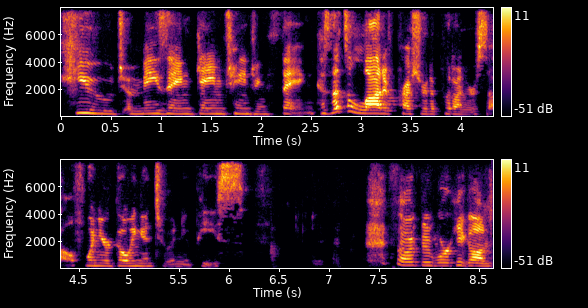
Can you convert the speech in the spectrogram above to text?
huge, amazing, game changing thing because that's a lot of pressure to put on yourself when you're going into a new piece. So I've been working on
